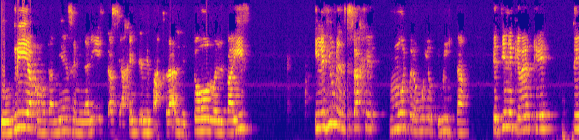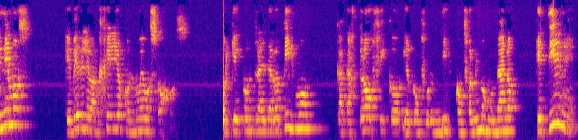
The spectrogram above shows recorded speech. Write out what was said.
Hungría, como también seminaristas y agentes de pastoral de todo el país, y les dio un mensaje muy, pero muy optimista, que tiene que ver que tenemos que ver el Evangelio con nuevos ojos, porque contra el derrotismo catastrófico y el conformismo mundano que tiene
